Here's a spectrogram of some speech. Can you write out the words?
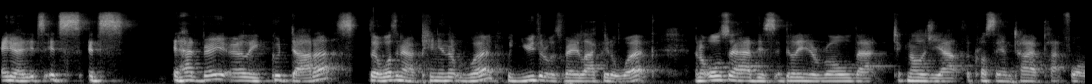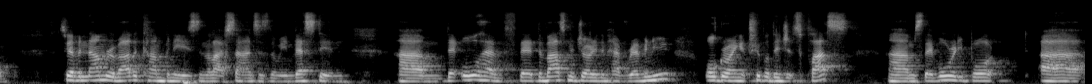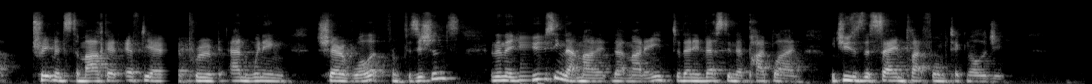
anyway, it's it's it's it had very early good data, so it wasn't our opinion that it would work. We knew that it was very likely to work, and it also had this ability to roll that technology out across the entire platform. So we have a number of other companies in the life sciences that we invest in. Um, they all have the vast majority of them have revenue, all growing at triple digits plus. Um, so they've already brought uh, treatments to market, FDA approved, and winning share of wallet from physicians. And then they're using that money, that money to then invest in their pipeline, which uses the same platform technology.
